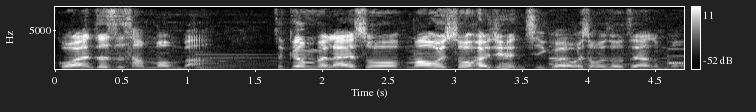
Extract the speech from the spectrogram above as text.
果然这是场梦吧？这根本来说，猫会说话已经很奇怪，为什么会做这样的梦？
